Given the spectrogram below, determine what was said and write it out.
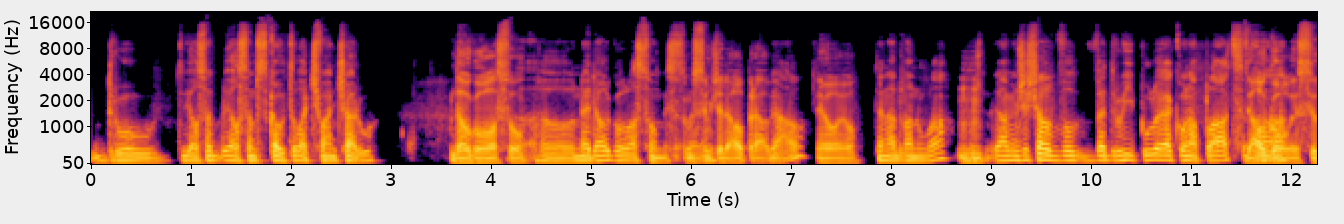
druhou, jel jsem, jel jsem scoutovat Čvančaru, dal gol Laso. uh, nedal golaso, myslím. Myslím, že dal právě. Dal? Jo, jo. Ten na 2-0? Mhm. Já vím, že šel ve druhý půli jako na plác. Dal a, gol, jestli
